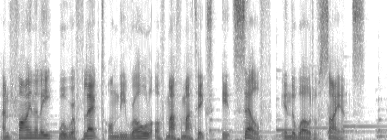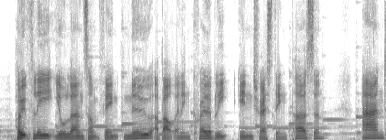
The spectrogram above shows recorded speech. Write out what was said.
and finally, we'll reflect on the role of mathematics itself in the world of science. Hopefully, you'll learn something new about an incredibly interesting person, and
